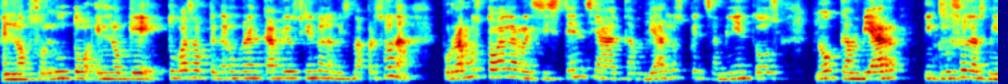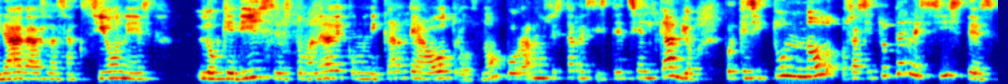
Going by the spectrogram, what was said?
en lo absoluto, en lo que tú vas a obtener un gran cambio siendo la misma persona. Borramos toda la resistencia a cambiar los pensamientos, ¿no? Cambiar incluso las miradas, las acciones, lo que dices, tu manera de comunicarte a otros, ¿no? Borramos esta resistencia al cambio, porque si tú no, o sea, si tú te resistes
